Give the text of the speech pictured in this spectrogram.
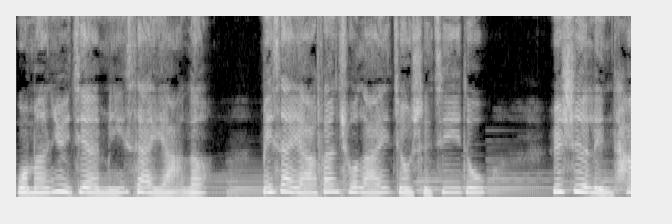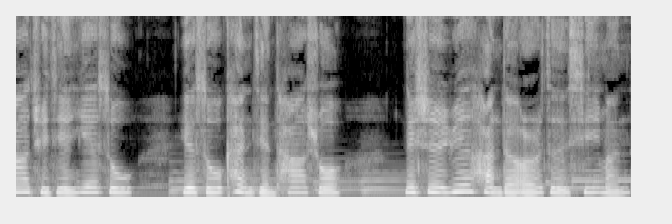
我们遇见弥赛亚了。”弥赛亚翻出来就是基督。于是领他去见耶稣。耶稣看见他说：“你是约翰的儿子西门，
